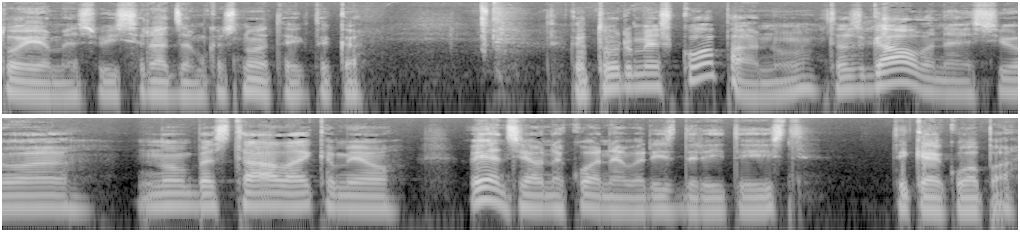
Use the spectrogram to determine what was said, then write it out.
to jau mēs visi redzam, kas notiek. Tā kā, tā kā turamies kopā, nu, tas galvenais, jo nu, bez tā laikam jau viens jau neko nevar izdarīt īsti, tikai kopā.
